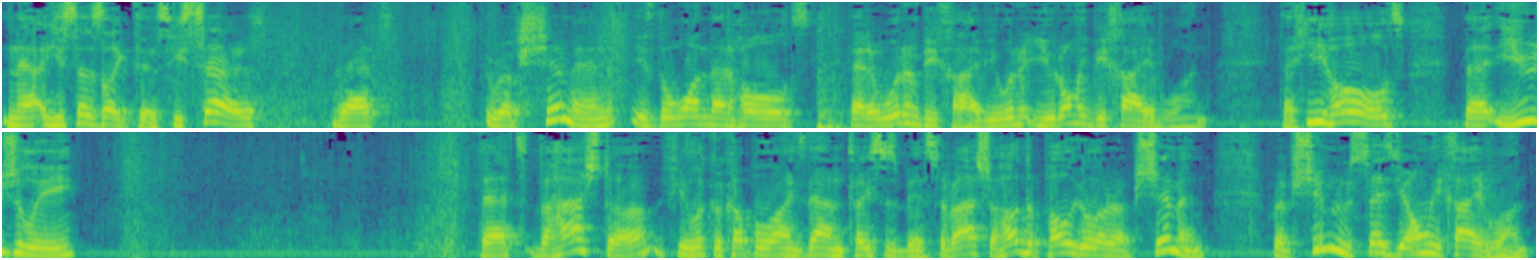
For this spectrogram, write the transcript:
Now he says like this. He says that Rav Shimon is the one that holds that it wouldn't be chayiv. You wouldn't. You'd only be chayiv one. That he holds that usually that Vahashta, if you look a couple lines down Taisus Bis, Vahashta had the Palgal Rab Shimon, Rab Shimon who says you only chayiv one,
